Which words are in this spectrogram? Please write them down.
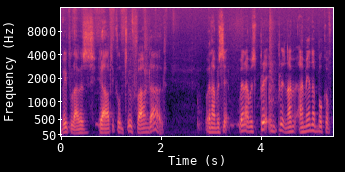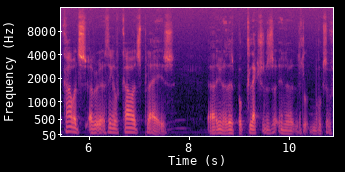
people I was in Article 2 found out. When I was, when I was in prison, I'm, I'm in a book of Coward's, a thing of Coward's plays. Uh, you know, there's book collections in the little books of,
